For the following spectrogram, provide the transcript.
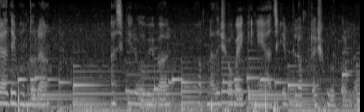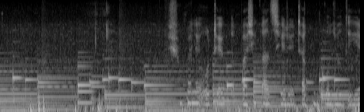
রাধে বন্ধুরা আজকে রবিবার আপনাদের সবাইকে নিয়ে আজকে ব্লগটা শুরু করলাম। সকালে উঠে বাসি কাজ সেরে ঠাকুর পুজো দিয়ে,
